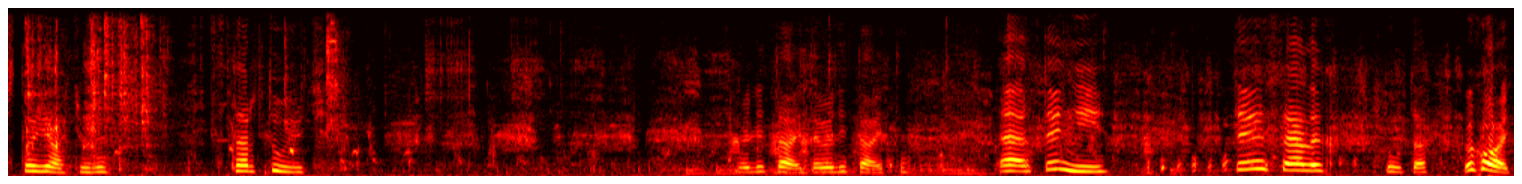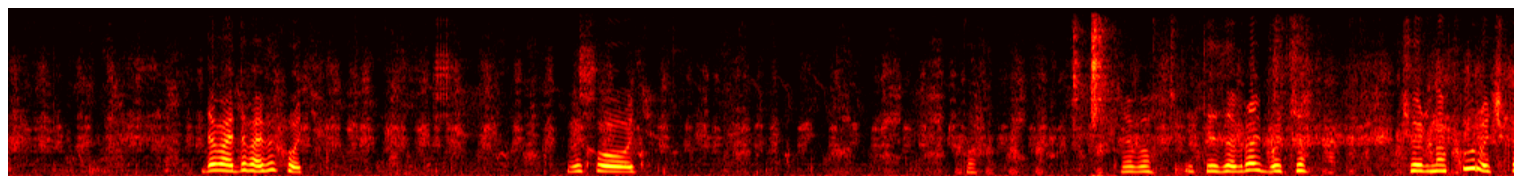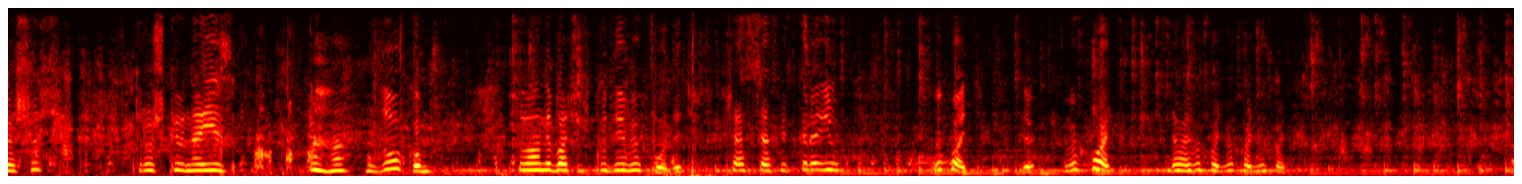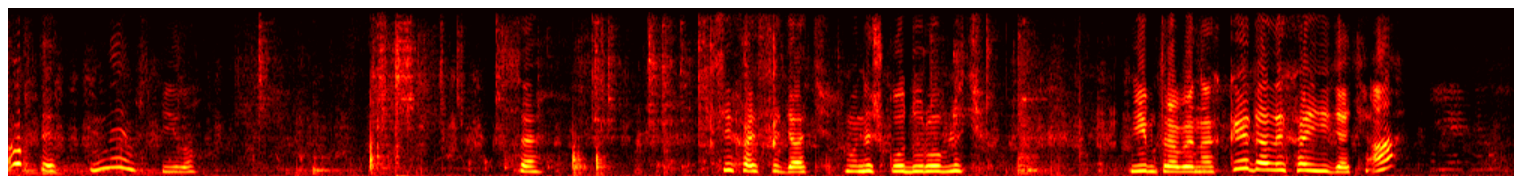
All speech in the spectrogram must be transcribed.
Стоять уже. Стартують. Вилітайте, вилітайте. Е, ти ні. Ти селик тут. Виходь. Давай, давай, виходь. Виходь. Так. Треба йти забрати, бо ця чорна курочка щось трошки в неї з, ага, з оком, то вона не бачить, куди виходить. Зараз, зараз відкрию. Виходь. Виходь. Давай, виходь, виходь, виходь. Ох ти, не встигла. Все. Всі хай сидять, вони шкоду роблять. Їм трави накидали, хай їдять. А?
